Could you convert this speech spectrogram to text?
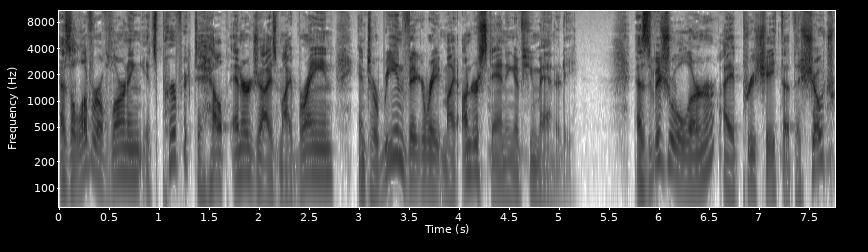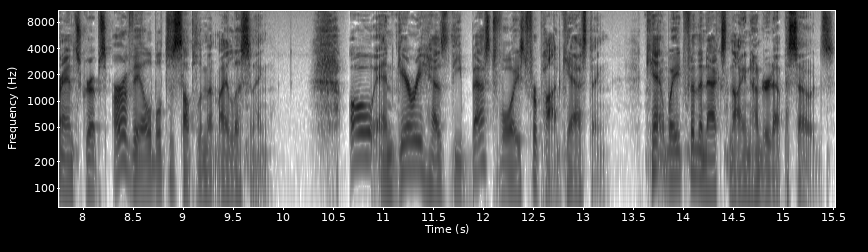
As a lover of learning, it's perfect to help energize my brain and to reinvigorate my understanding of humanity. As a visual learner, I appreciate that the show transcripts are available to supplement my listening. Oh, and Gary has the best voice for podcasting. Can't wait for the next 900 episodes.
